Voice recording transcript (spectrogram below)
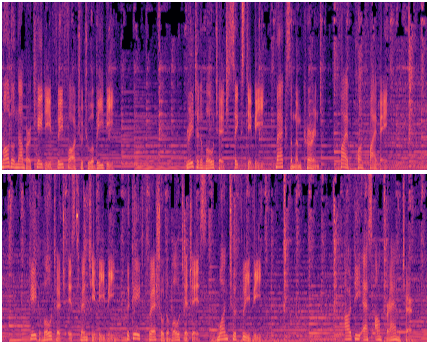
Model number KD3422VB. Rated voltage 60V, maximum current 5.5A. Gate voltage is 20 VV. The gate threshold voltage is 1 to 3 V. RDS on parameter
